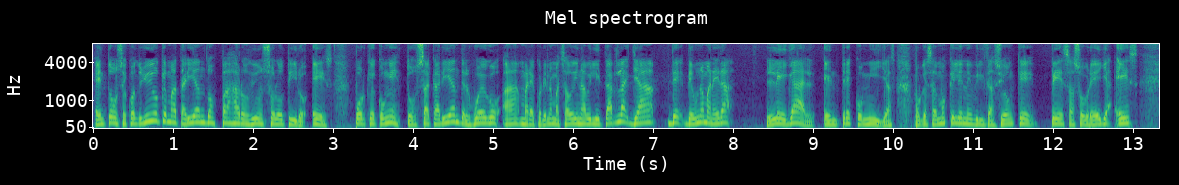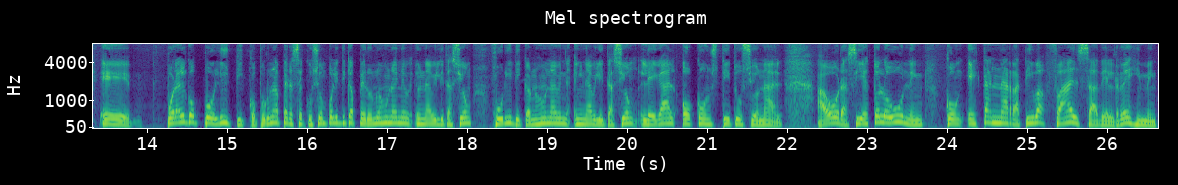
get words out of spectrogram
Entonces, cuando yo digo que matarían dos pájaros de un solo tiro, es porque con esto sacarían del juego a María Corina Machado e inhabilitarla ya de, una manera legal, entre comillas, porque sabemos que la inhabilitación que pesa sobre ella es eh, por algo político, por una persecución política, pero no es una inhabilitación jurídica, no es una inhabilitación legal o constitucional. Ahora, si esto lo unen con esta narrativa falsa del régimen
